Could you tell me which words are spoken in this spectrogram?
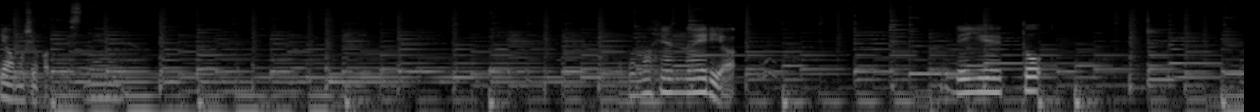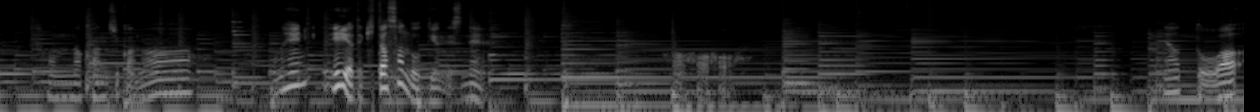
いや、面白かったですね。この辺のエリアで言うと、そんな感じかな。この辺エリアって北参道って言うんですね。はあ、ははあ、であとは、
